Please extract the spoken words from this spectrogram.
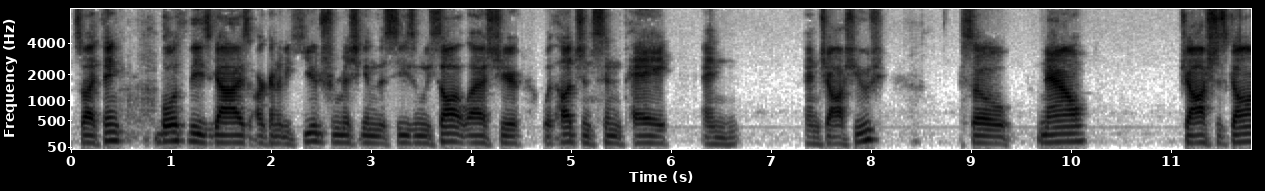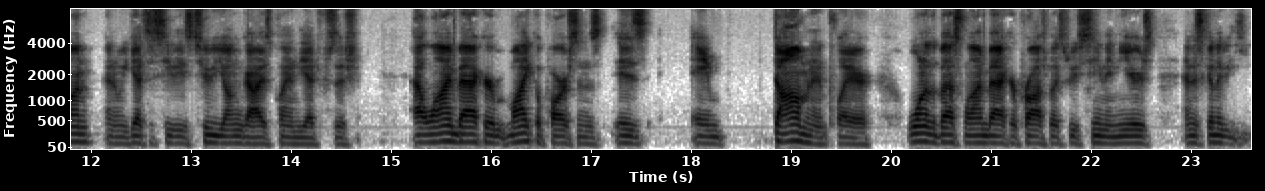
So I think both these guys are going to be huge for Michigan this season. We saw it last year with Hutchinson, Paye, and and Josh Uche. So now Josh is gone, and we get to see these two young guys playing the edge position. At linebacker, Micah Parsons is a dominant player, one of the best linebacker prospects we've seen in years, and it's going to be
